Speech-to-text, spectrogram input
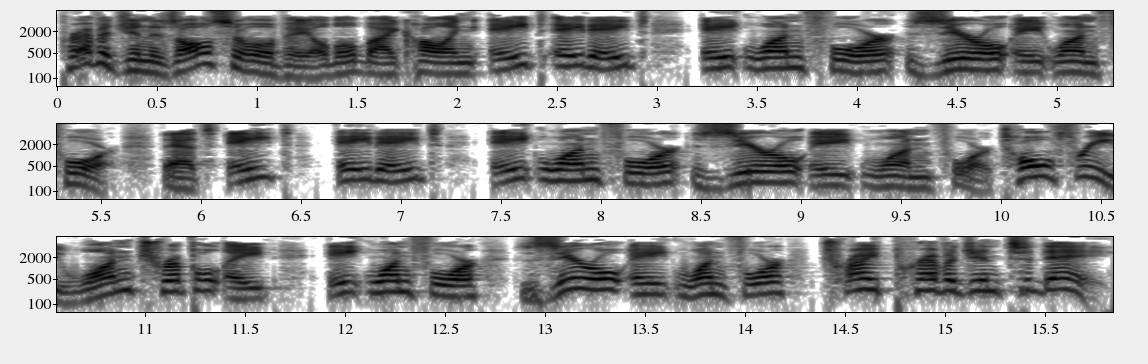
Prevagen is also available by calling 888-814-0814. That's 888 814-0814. Toll free 1 814 Try Prevagen today.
